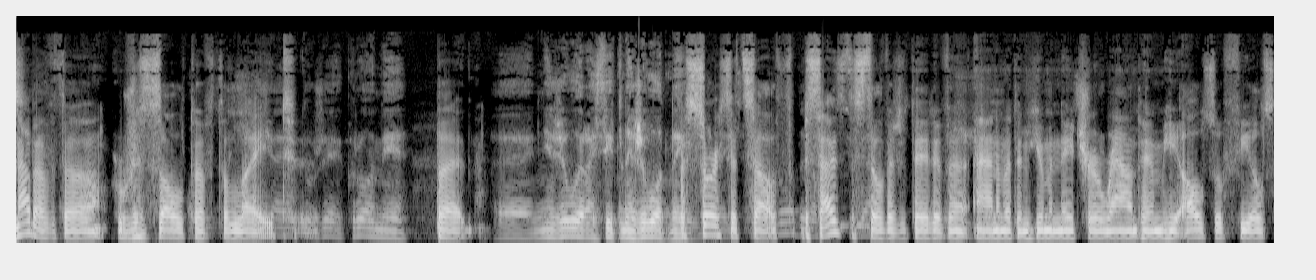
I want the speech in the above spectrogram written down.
not of the result of the light, but the source itself. Besides the still vegetative, uh, animate, and human nature around him, he also feels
